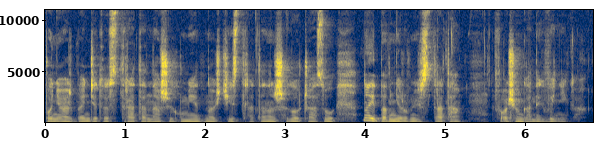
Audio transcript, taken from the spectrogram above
ponieważ będzie to strata naszych umiejętności, strata naszego czasu, no i pewnie również strata w osiąganych wynikach.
